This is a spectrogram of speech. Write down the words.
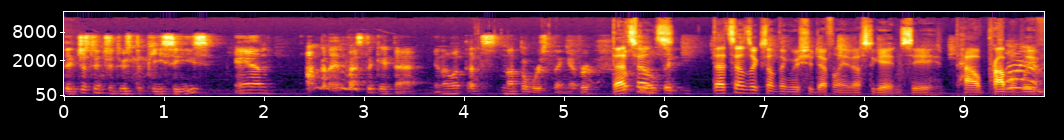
they just introduced to PCs, and I'm gonna investigate that. You know what? That's not the worst thing ever. That still, sounds they- that sounds like something we should definitely investigate and see how probably yeah.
